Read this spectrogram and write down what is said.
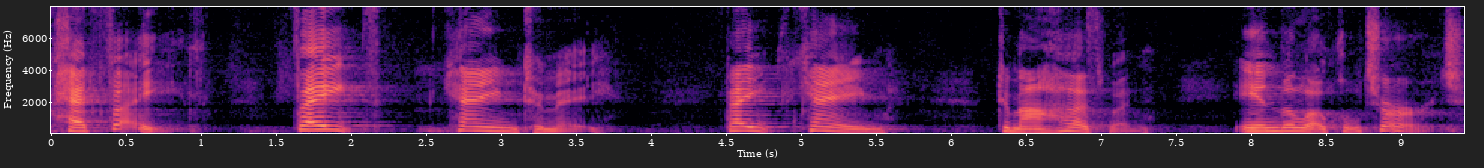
had faith. Faith came to me. Faith came to my husband in the local church.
